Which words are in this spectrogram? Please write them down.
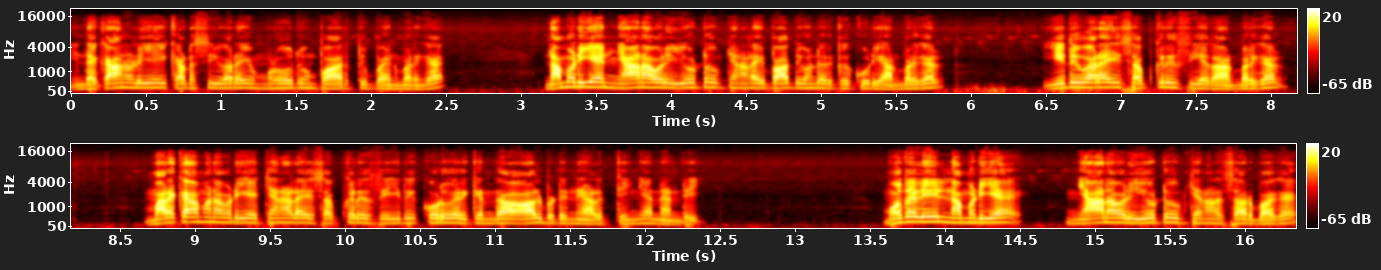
இந்த காணொலியை கடைசி வரை முழுவதும் பார்த்து பயன்பெறுங்க. நம்முடைய ஞானவழி யூடியூப் சேனலை பார்த்து கொண்டிருக்கக்கூடிய அன்பர்கள் இதுவரை சப்ஸ்கிரைப் செய்யாத அன்பர்கள் மறக்காமல் நம்முடைய சேனலை சப்ஸ்கிரைப் செய்து கொடுவருக்கின்ற ஆல் பட்டனை அழுத்திங்க நன்றி. முதலில் நம்முடைய ஞானவழி யூடியூப் சேனல் சார்பாக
